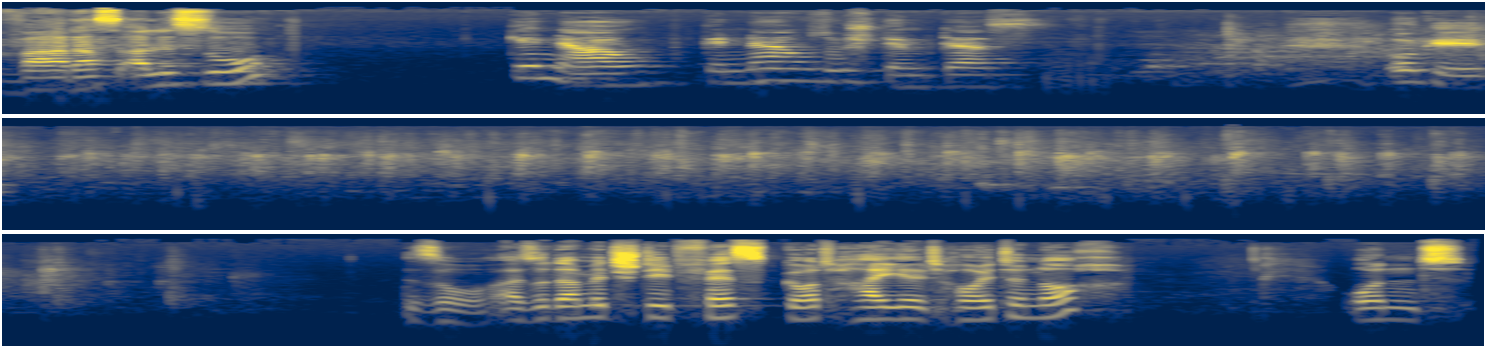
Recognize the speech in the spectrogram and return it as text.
War das alles so? Genau, genau so stimmt das. Okay. So, also damit steht fest, Gott heilt heute noch. Und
